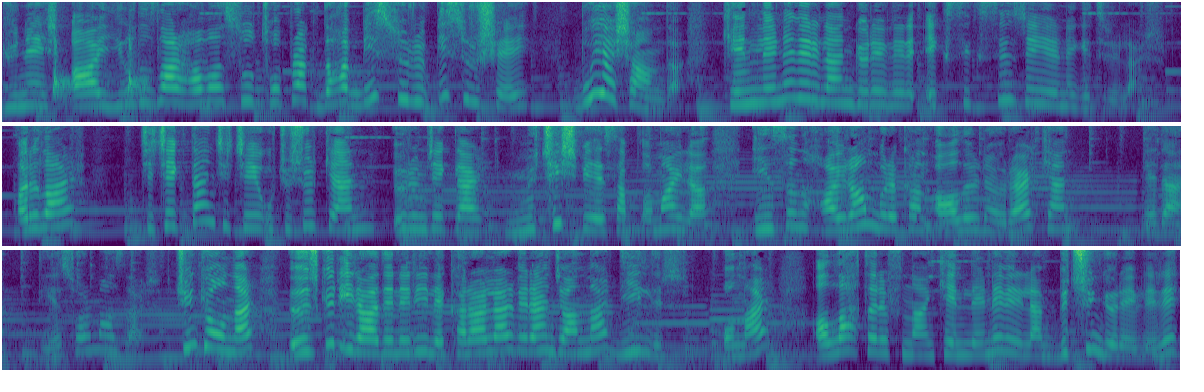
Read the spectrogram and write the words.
güneş, ay, yıldızlar, hava, su, toprak daha bir sürü bir sürü şey bu yaşamda kendilerine verilen görevleri eksiksizce yerine getirirler. Arılar Çiçekten çiçeğe uçuşurken örümcekler müthiş bir hesaplamayla insanı hayran bırakan ağlarını örerken neden diye sormazlar. Çünkü onlar özgür iradeleriyle kararlar veren canlılar değildir. Onlar Allah tarafından kendilerine verilen bütün görevleri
